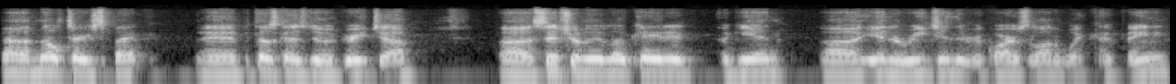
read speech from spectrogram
uh, military spec. Uh, but those guys do a great job. Centrally located, again, in a region that requires a lot of wet coat painting.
